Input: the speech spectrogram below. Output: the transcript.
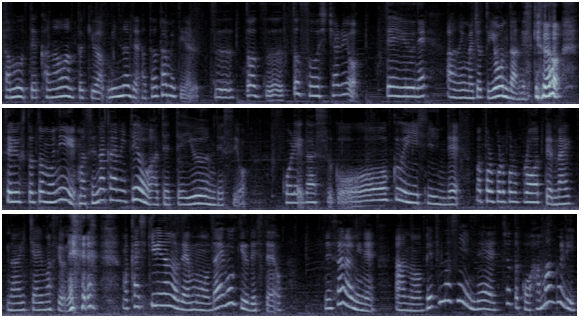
寒うてかなわん時はみんなで温めてやる。ずっとずっとそうしちゃるよっていうね。あの今ちょっと読んだんですけど。セリフとともに、まあ、背中に手を当てて言うんですよ。これがすごくいいシーンで、まあ、ポロポロポロポロって泣いちゃいますよね ま貸し切りなのでもう大号泣でしたよ。でさらにねあの別のシーンでちょっとこうハマグリ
